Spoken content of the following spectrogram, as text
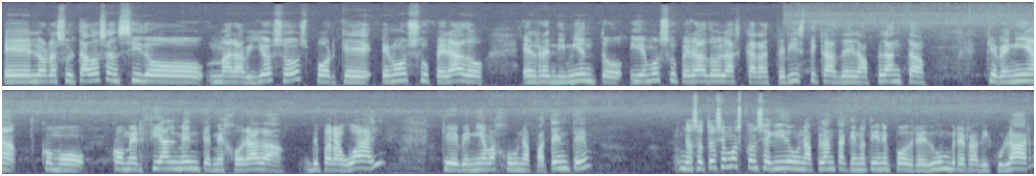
Eh, los resultados han sido maravillosos porque hemos superado el rendimiento y hemos superado las características de la planta que venía como comercialmente mejorada de Paraguay, que venía bajo una patente. Nosotros hemos conseguido una planta que no tiene podredumbre radicular,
